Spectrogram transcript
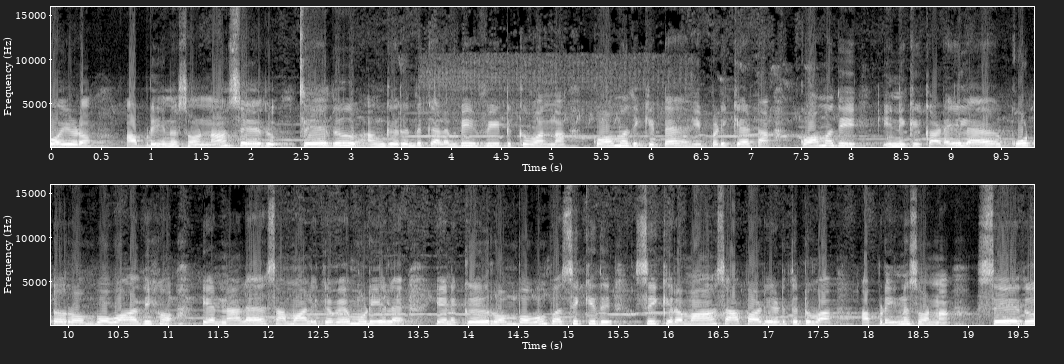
போயிடும். அப்படின்னு சொன்னான் சேது. சேது அங்கிருந்து கிளம்பி வீட்டுக்கு வந்தான். கோமதி கிட்ட இப்படி கேட்டான். கோமதி இன்னைக்கு கடையில் கூட்டம் ரொம்பவும் அதிகம். என்னால் சமாளிக்கவே முடியலை. எனக்கு ரொம்பவும் பசிக்குது. சீக்கிரமாக சாப்பாடு எடுத்துட்டு வா அப்படின்னு சொன்னான். சேது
